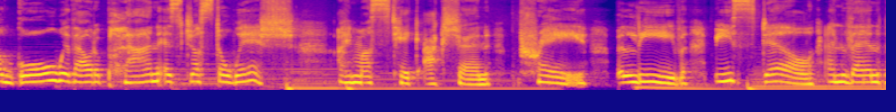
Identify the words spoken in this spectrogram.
a goal without a plan is just a wish. I must take action, pray, believe, be still, and then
